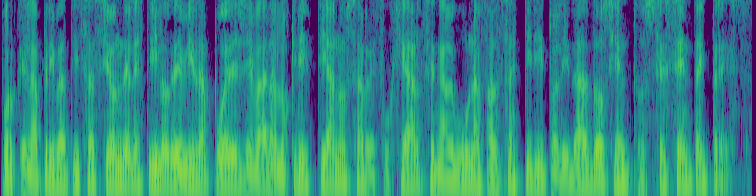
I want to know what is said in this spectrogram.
porque la privatización del estilo de vida puede llevar a los cristianos a refugiarse en alguna falsa espiritualidad 263.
